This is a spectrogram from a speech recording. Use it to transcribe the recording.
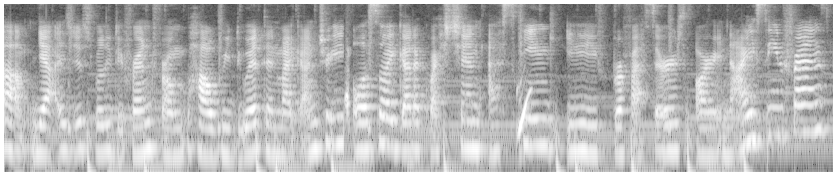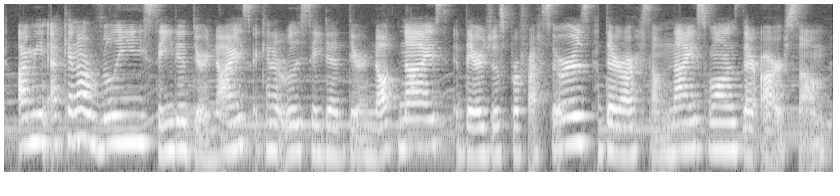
Um, yeah, it's just really different from how we do it in my country. Also, I got a question asking if professors are nice in France. I mean, I cannot really say that they're nice. I cannot really say that they're not nice. They're just professors. There are some nice ones. There are some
